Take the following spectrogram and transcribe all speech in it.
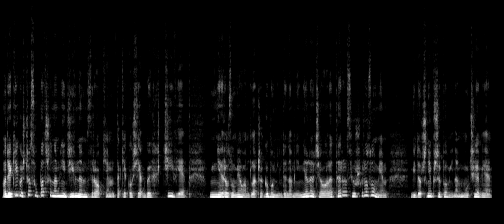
Od jakiegoś czasu patrzy na mnie dziwnym wzrokiem, tak jakoś jakby chciwie. Nie rozumiałam dlaczego, bo nigdy na mnie nie leciał, ale teraz już rozumiem. Widocznie przypominam mu ciebie.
